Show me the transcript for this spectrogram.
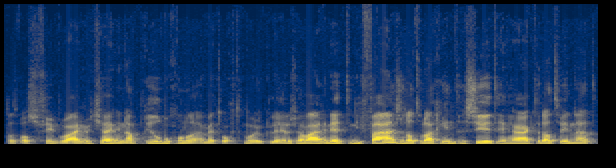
dat was februari wat jij. En in april begonnen met orthomoleculair. Dus wij waren net in die fase dat we daar geïnteresseerd in raakten. Dat we inderdaad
